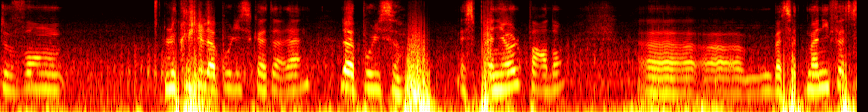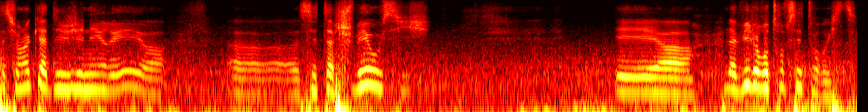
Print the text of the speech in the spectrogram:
devant le QG de la police catalane, de la police espagnole, pardon. Bah, cette manifestation-là qui a dégénéré s'est achevée aussi. Et euh, la ville retrouve ses touristes.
